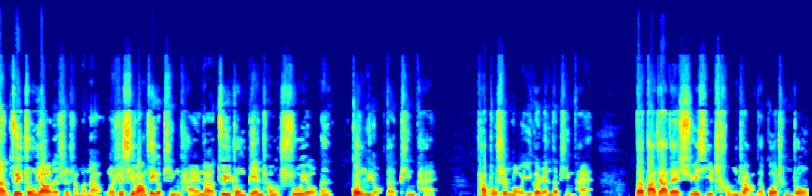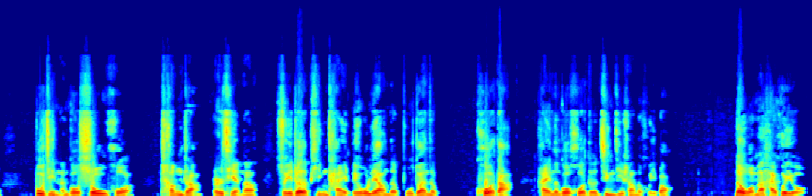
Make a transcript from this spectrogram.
那最重要的是什么呢？我是希望这个平台呢，最终变成书友们共有的平台，它不是某一个人的平台。那大家在学习成长的过程中，不仅能够收获成长，而且呢，随着平台流量的不断的。扩大还能够获得经济上的回报，那我们还会有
